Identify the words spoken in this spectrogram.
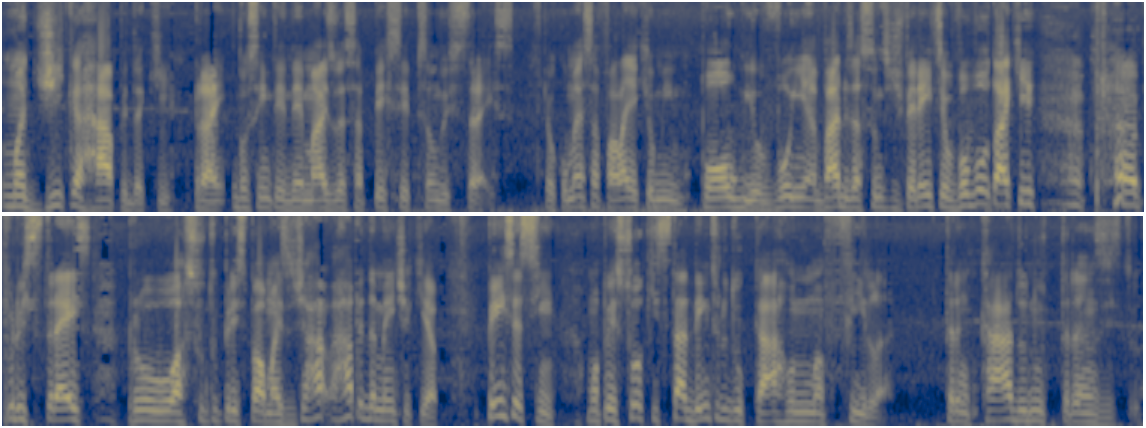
uma dica rápida aqui para você entender mais dessa percepção do estresse. Eu começo a falar e aqui eu me empolgo e eu vou em vários assuntos diferentes. Eu vou voltar aqui para o estresse, para o assunto principal, mas já, rapidamente aqui. Ó. Pense assim: uma pessoa que está dentro do carro numa fila, trancado no trânsito,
